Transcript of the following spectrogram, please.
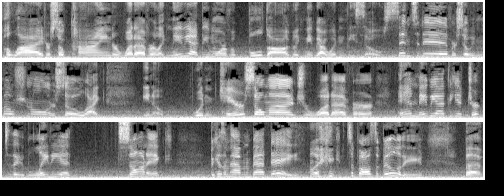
polite or so kind or whatever. Like maybe I'd be more of a bulldog. Like maybe I wouldn't be so sensitive or so emotional or so like, you know, wouldn't care so much or whatever. And maybe I'd be a jerk to the lady at Sonic because I'm having a bad day. Like it's a possibility. But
